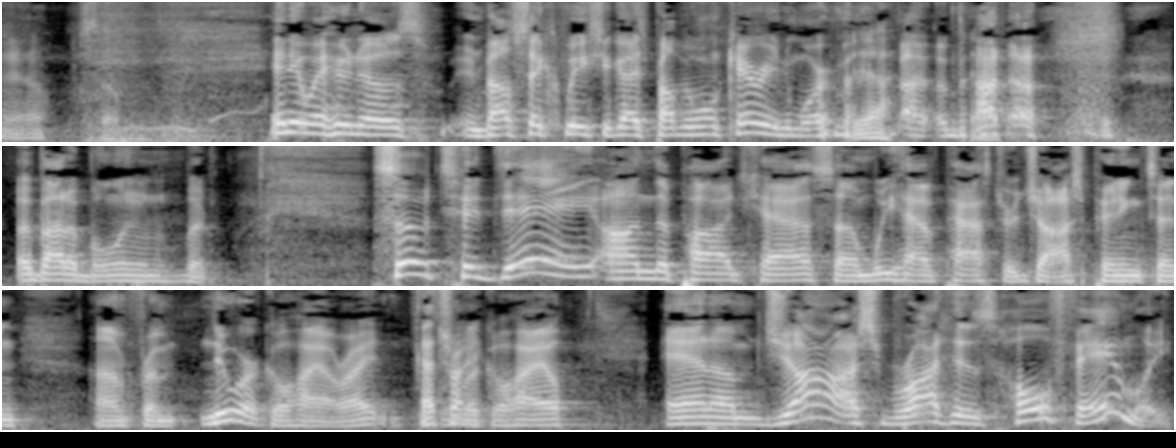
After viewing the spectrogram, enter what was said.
Yeah. So anyway, who knows? In about six weeks, you guys probably won't care anymore about, Yeah. about, a about a balloon. But so today on the podcast, um, we have Pastor Josh Pennington um, from Newark, Ohio. Right? That's right. Newark, Ohio. And um, Josh brought his whole family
